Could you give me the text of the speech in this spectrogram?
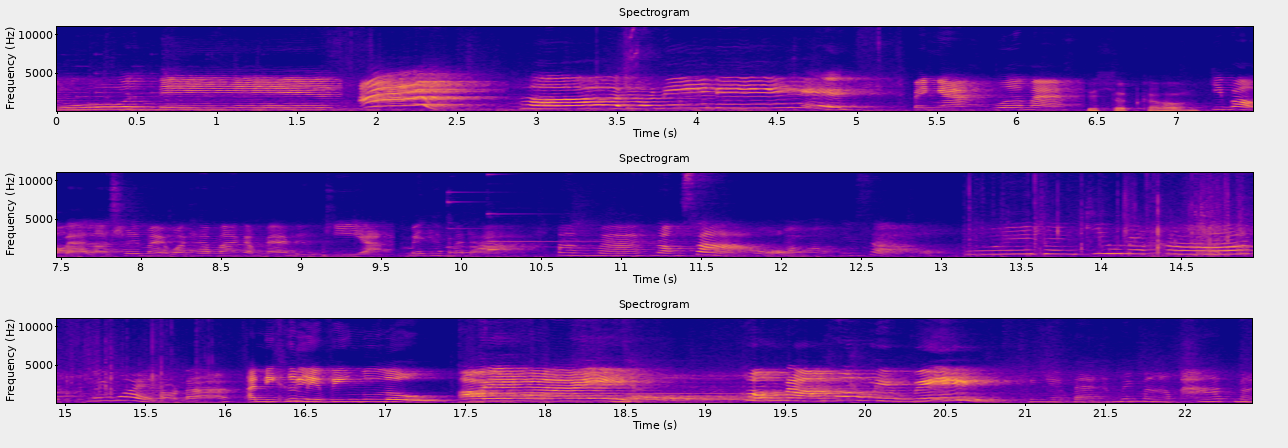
goodness อ้าวเธอดูนี่ดิ เป็นไงเวอร์ไหมที่สุดครับผม กี้บอกแบรนด์เราใช่ไหมว่าถ้ามากับแม่มิวกี้อะไม่ธรรมดาปังมาน้องสาวของน้องพี่สาวโอ้ย thank you นะคะ ไม่ไหวแล้วนะ อันนี้คือ living room เอายังไง ห้องน้ำห้อง living เป็นไงแบรนด์ถ้าไม่มาพลาดไหน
